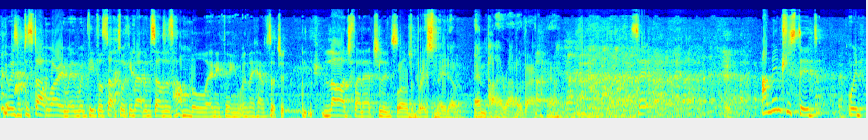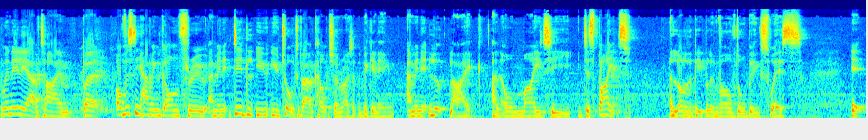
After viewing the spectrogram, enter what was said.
You always have to start worrying when, when people start talking about themselves as humble or anything when they have such a large financial institution. Well, the Brits made an empire out of that. Yeah. so, I'm interested we're, we're nearly out of time, but obviously having gone through, I mean, it did. You, you talked about culture right at the beginning. I mean, it looked like an almighty, despite a lot of the people involved all being Swiss, it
